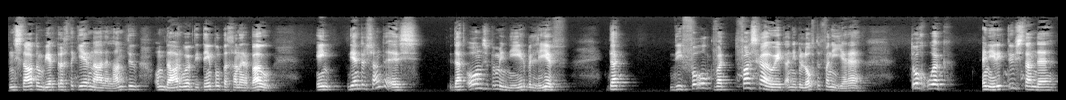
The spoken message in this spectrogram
in staat om weer terug te keer na hulle land toe om daar ook die tempel te gaan herbou. En die interessante is dat ons op 'n manier beleef dat die volk wat vasgehou het aan die belofte van die Here tog ook in hierdie toestande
